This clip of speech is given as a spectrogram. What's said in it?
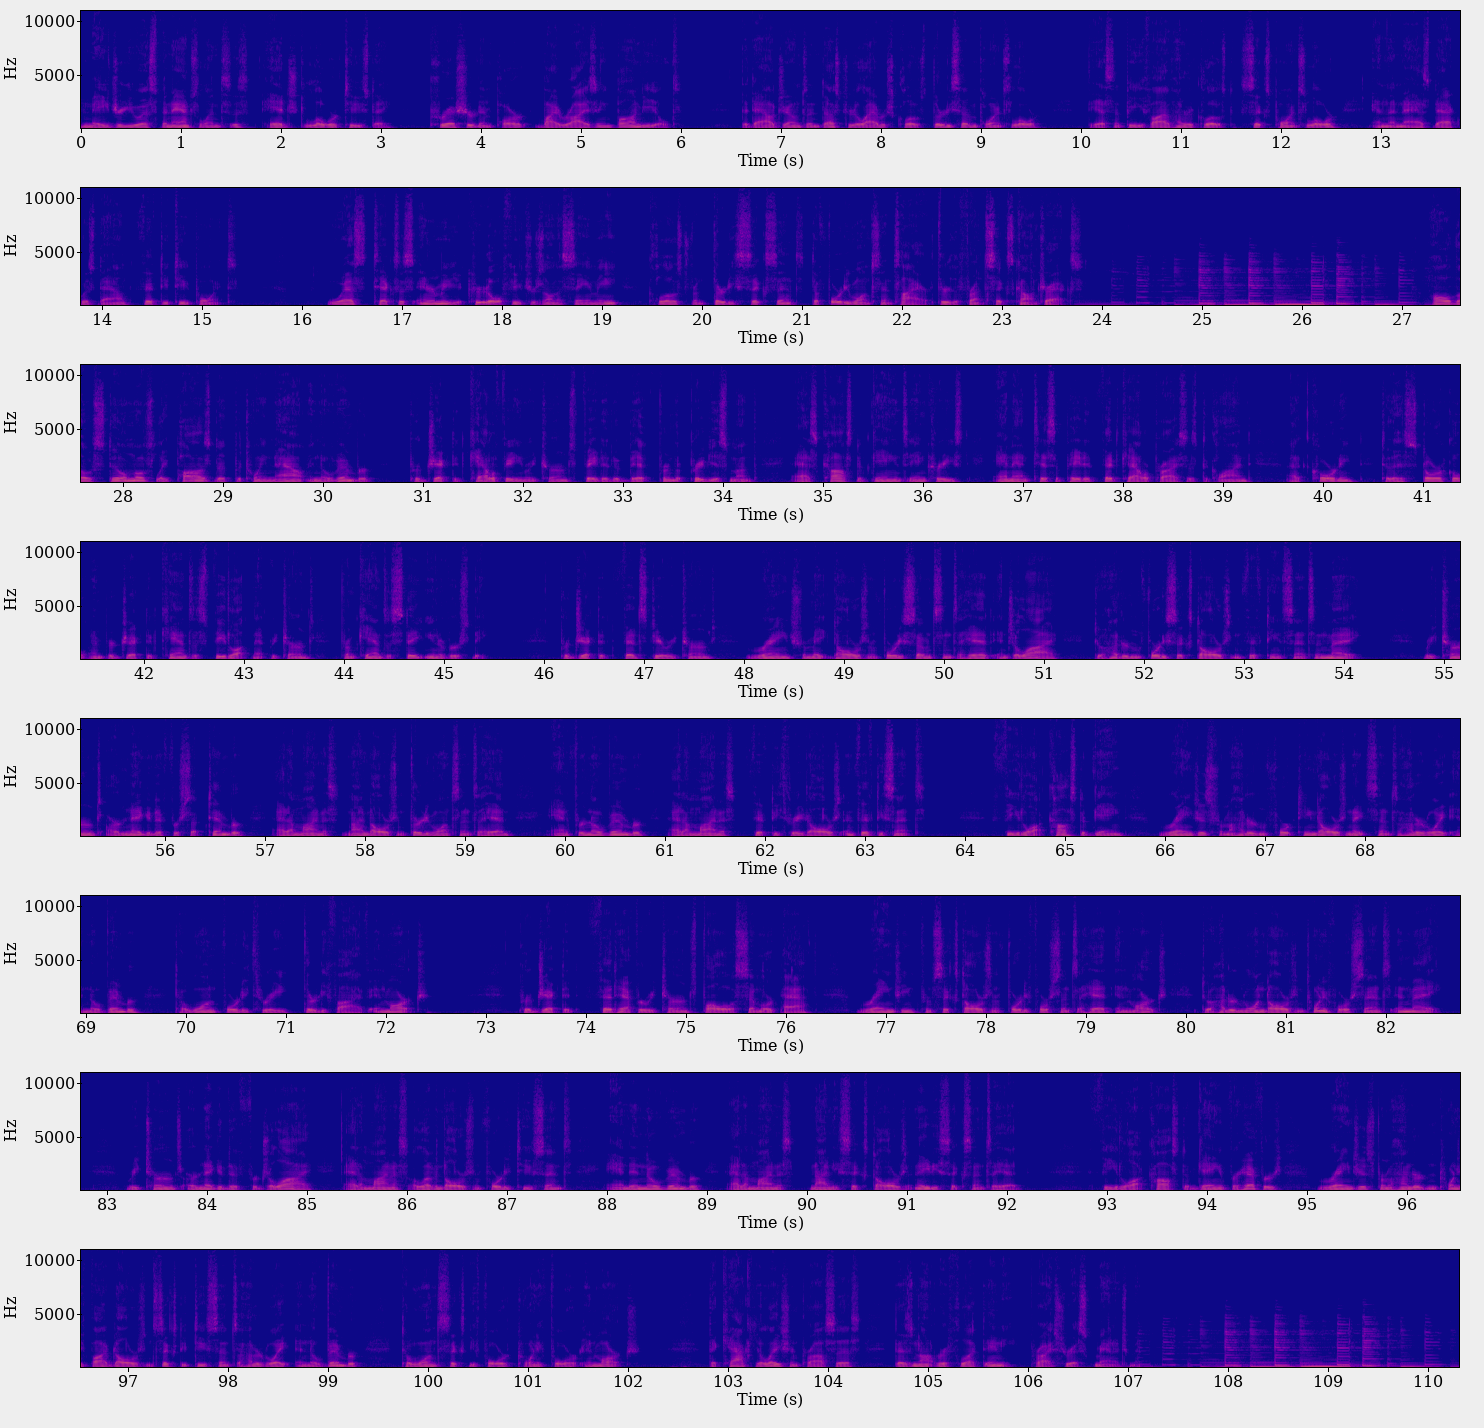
Major U.S. financial indices edged lower Tuesday, pressured in part by rising bond yields. The Dow Jones Industrial Average closed 37 points lower, the S&P 500 closed 6 points lower and the Nasdaq was down 52 points. West Texas Intermediate crude oil futures on the CME closed from 36 cents to 41 cents higher through the front 6 contracts. Although still mostly positive between now and November, projected cattle feeding returns faded a bit from the previous month as cost of gains increased and anticipated fed cattle prices declined according to the historical and projected Kansas feedlot net returns from Kansas State University. Projected fed steer returns range from $8.47 a head in July to $146.15 in May. Returns are negative for September at a minus $9.31 a head and for November at a minus $53.50. Feedlot cost of gain ranges from $114.08 a hundredweight in November to $143.35 in March. Projected fed heifer returns follow a similar path, ranging from $6.44 a head in March to $101.24 in May. Returns are negative for July at a minus $11.42 and in November at a minus $96.86 a head. Feedlot cost of gain for heifers ranges from $125.62 a hundredweight in November to $164.24 in March. The calculation process does not reflect any price risk management.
